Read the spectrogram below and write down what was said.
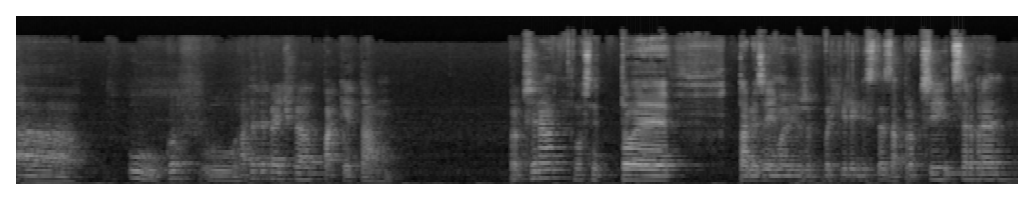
A u, u HTTP pak je tam proxina, vlastně to je, tam je zajímavé, že ve chvíli, kdy jste za proxy serverem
